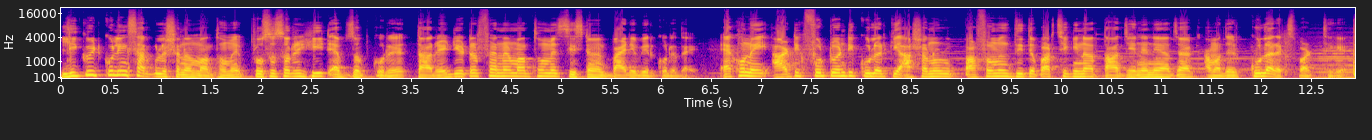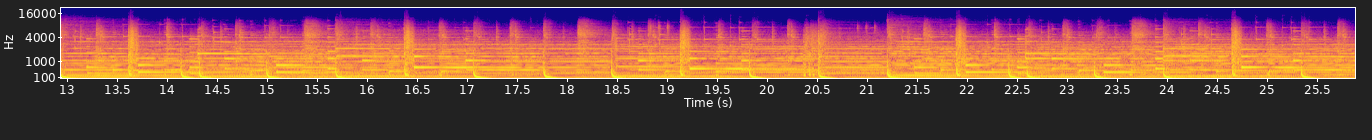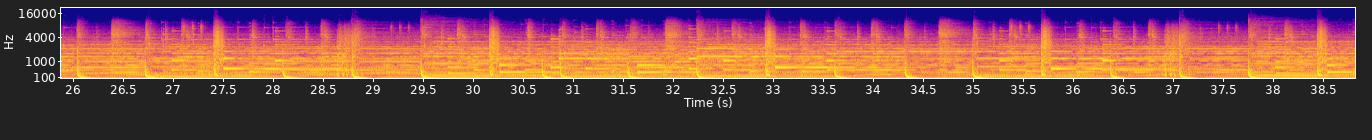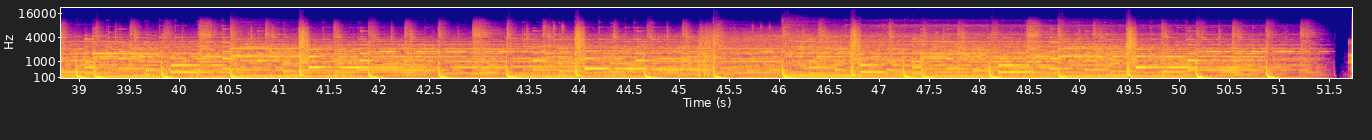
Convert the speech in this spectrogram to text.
Liquid cooling সার্কুলেশনের মাধ্যমে প্রসেসরের hit absorb করে তা রেডিয়েটর ফ্যানের মাধ্যমে সিস্টেমের বাইরে বের করে দেয়। এখন এই আর্টিক ফোর টোয়েন্টি কুলার কি আশানুরূপ পারফরমেন্স দিতে পারছে কিনা তা জেনে নেওয়া যাক আমাদের কুলার এক্সপার্ট থেকে।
